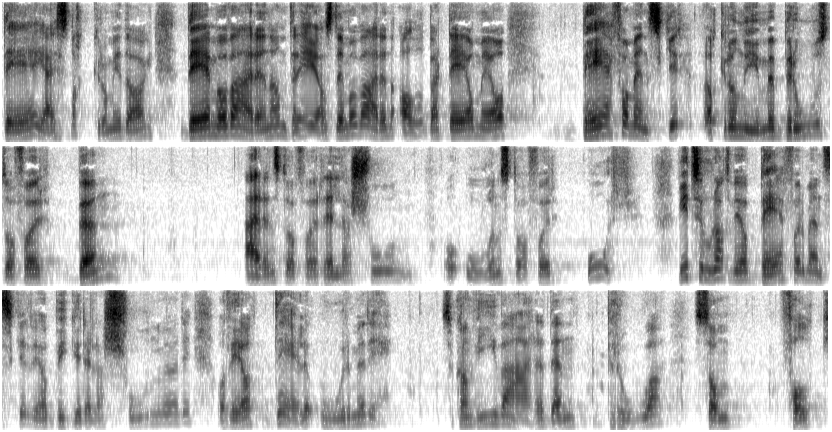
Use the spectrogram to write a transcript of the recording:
det jeg snakker om i dag. Det med å være en Andreas, det med å være en Albert, det med å be for mennesker. Akronymet BRO står for bønn. R-en står for relasjon, og O-en står for ord. Vi tror at ved å be for mennesker, ved å bygge relasjon med dem og ved å dele ord med dem, så kan vi være den broa som folk,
